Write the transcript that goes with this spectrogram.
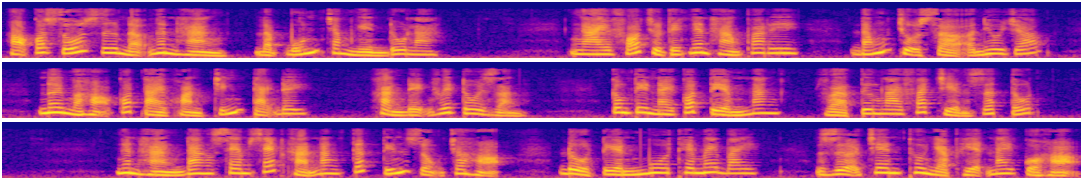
Họ có số dư nợ ngân hàng là 400.000 đô la. Ngài Phó Chủ tịch Ngân hàng Paris đóng trụ sở ở New York, nơi mà họ có tài khoản chính tại đây, khẳng định với tôi rằng công ty này có tiềm năng và tương lai phát triển rất tốt. Ngân hàng đang xem xét khả năng cấp tín dụng cho họ, đủ tiền mua thêm máy bay, dựa trên thu nhập hiện nay của họ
